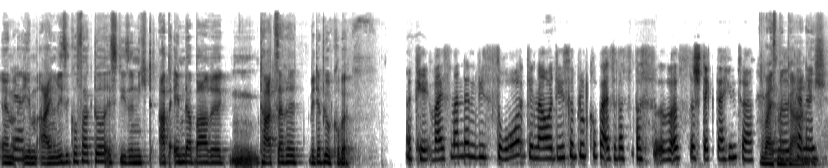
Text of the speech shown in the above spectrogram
ähm, ja. eben ein Risikofaktor ist diese nicht abänderbare hm, Tatsache mit der Blutgruppe. Okay, weiß man denn, wieso genau diese Blutgruppe, also was, was, was steckt dahinter? Weiß man also, gar nicht.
